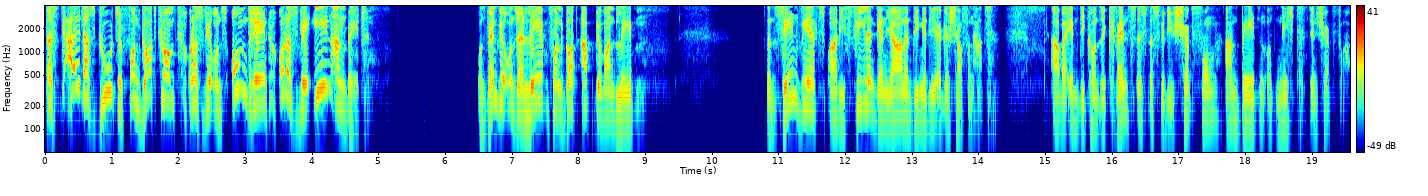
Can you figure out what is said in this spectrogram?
dass all das Gute von Gott kommt und dass wir uns umdrehen und dass wir ihn anbeten. Und wenn wir unser Leben von Gott abgewandt leben, dann sehen wir zwar die vielen genialen Dinge, die er geschaffen hat, aber eben die Konsequenz ist, dass wir die Schöpfung anbeten und nicht den Schöpfer.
